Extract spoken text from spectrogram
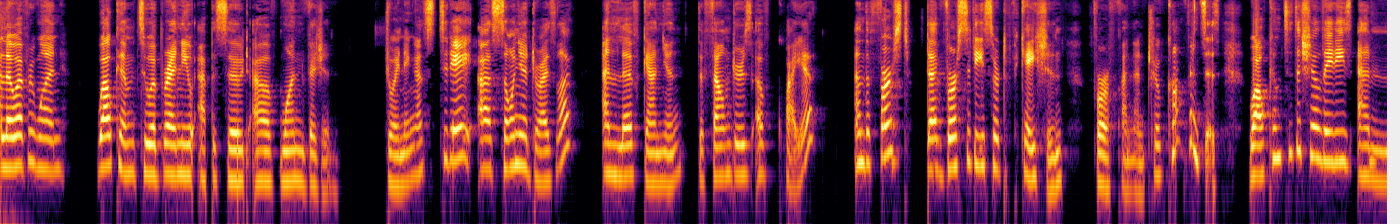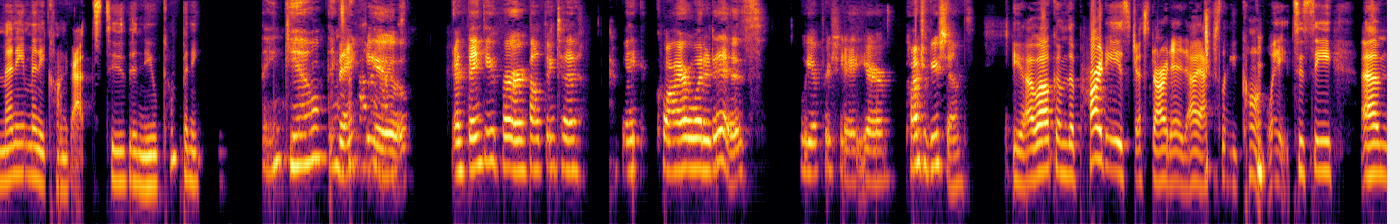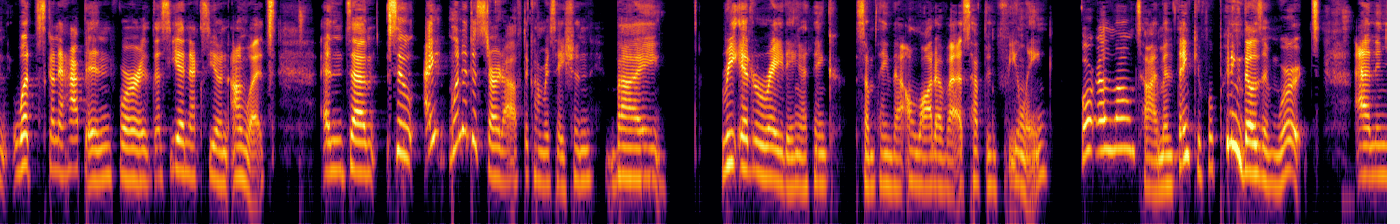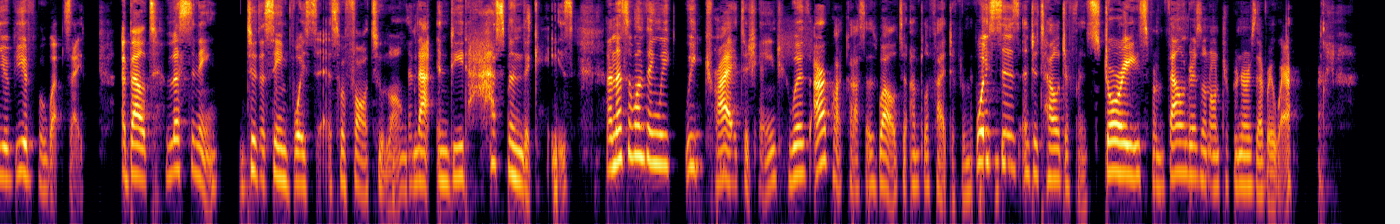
Hello, everyone. Welcome to a brand new episode of One Vision. Joining us today are Sonya Dreizler and Liv Gagnon, the founders of Choir and the first diversity certification for financial conferences. Welcome to the show, ladies, and many, many congrats to the new company. Thank you. Thanks thank you. Us. And thank you for helping to make choir what it is. We appreciate your contributions. Yeah, welcome. The party is just started. I actually can't wait to see um, what's going to happen for this year, next year, and onwards. And um, so I wanted to start off the conversation by reiterating, I think, something that a lot of us have been feeling for a long time. And thank you for putting those in words and in your beautiful website about listening to the same voices for far too long. And that indeed has been the case. And that's the one thing we we try to change with our podcast as well, to amplify different voices and to tell different stories from founders and entrepreneurs everywhere.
